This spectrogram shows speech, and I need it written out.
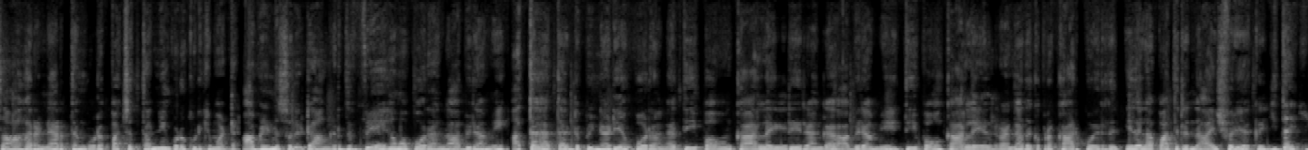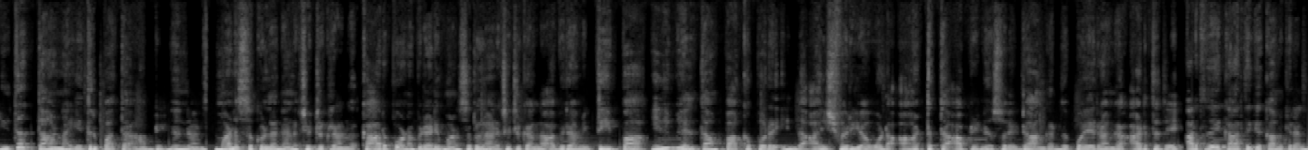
சாகர நேரத்தையும் கூட பச்சை தண்ணி கூட குடிக்க மாட்டேன் அப்படின்னு சொல்லிட்டு அங்கிருந்து வேகமா போறாங்க அபிராமி. அத்தை அத்தன்ட்டு பின்னாடியே போறாங்க. தீபாவும் கார்ல ஏறிறாங்க. அபிராமி தீபாவும் கார்ல ஏறுறாங்க. அதுக்கப்புறம் கார் போயிருது. இதெல்லாம் பார்த்துட்டு இருந்த ஐஸ்வர்யாக்கு இதை இதை தான் நான் எதிர்பார்த்தேன் அப்படின்னு மனசுக்குள்ள நினைச்சிட்டு இருக்காங்க கார் போன பின்னாடி மனசுக்குள்ள நினைச்சிட்டு இருக்காங்க அபிராமி தீபா இனிமேல் தான் பார்க்க போற இந்த ஐஸ்வர்யாவோட ஆட்டத்தை அப்படின்னு சொல்லிட்டு அங்க இருந்து போயிடுறாங்க. அடுத்ததே அடுத்ததே கார்த்திகை காமிக்கிறாங்க.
